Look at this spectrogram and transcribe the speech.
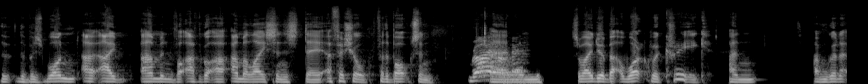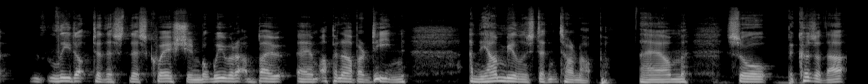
There was one. I, I am involved. I've got. A, I'm a licensed uh, official for the boxing. Right. Okay. Um, so I do a bit of work with Craig, and I'm going to lead up to this this question. But we were at about um, up in Aberdeen, and the ambulance didn't turn up. Um, so because of that,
